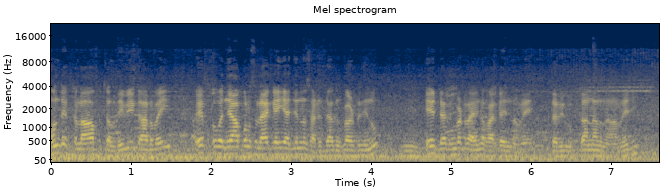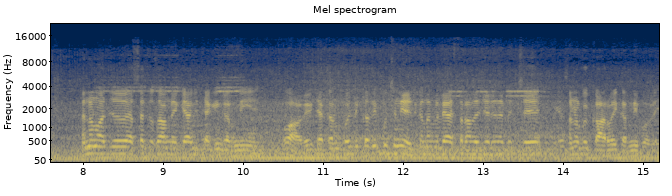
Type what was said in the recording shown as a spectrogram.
ਉਹਦੇ ਖਿਲਾਫ ਚੱਲਦੀ ਵੀ ਕਾਰਵਾਈ। ਇਹ ਪੰਜਾਬ ਪੁਲਿਸ ਲੈ ਕੇ ਆਈ ਅੱਜ ਇਹਨਾਂ ਸਾਡੇ ਡਰੱਗ ਇੰਸਪੈਕਟਰ ਜੀ ਨੂੰ ਇਹ ਡਰੱਗ ਇੰਸਪੈਕਟਰ ਆਏ ਨੇ ਫ਼ਰਕ ਨਵੇਂ ਰਵੀ ਗੁਪਤਾ ਇਹਨਾਂ ਦਾ ਨਾਮ ਹੈ ਜੀ। ਇਹਨਾਂ ਨੂੰ ਅੱਜ ਐਸਐਚਓ ਸਾਹਿਬ ਨੇ ਕਿਹਾ ਵੀ ਚੈਕਿੰਗ ਕਰਨੀ ਹੈ। ਉਹ ਆ ਗਏ ਚੈੱਕ ਕਰਨ ਕੋਈ ਦਿੱਕਤ ਨਹੀਂ ਕੁਝ ਨਹੀਂ ਅਜੇ ਤੱਕ ਮਿਲਿਆ ਇਸ ਤਰ੍ਹਾਂ ਦੇ ਜਿਹੜੇ ਨੇ ਪਿੱਛੇ ਇਹਨਾਂ ਨੂੰ ਕੋਈ ਕਾਰਵਾਈ ਕਰਨੀ ਪਵੇ।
